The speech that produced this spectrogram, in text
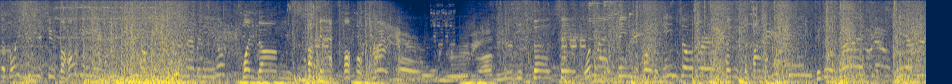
the voice of your suit. The whole game, play dumb, you fucking asshole. I'm here just to say one last thing before the game's over. Looks like it's the final mission. You're doing good. It's scary.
